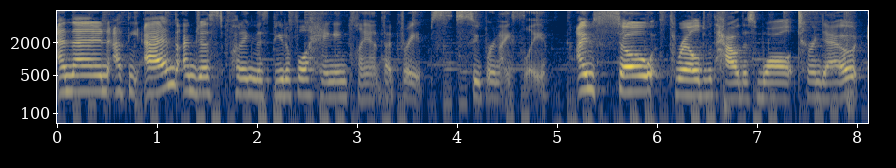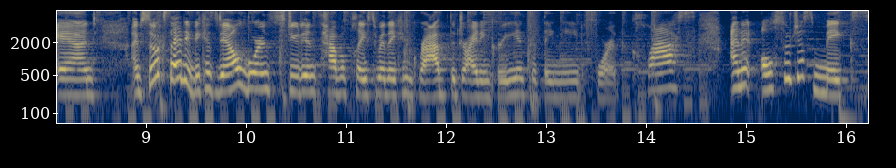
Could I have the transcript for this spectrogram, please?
And then at the end, I'm just putting this beautiful hanging plant that drapes super nicely. I'm so thrilled with how this wall turned out and I'm so excited because now Lauren's students have a place where they can grab the dried ingredients that they need for the class and it also just makes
